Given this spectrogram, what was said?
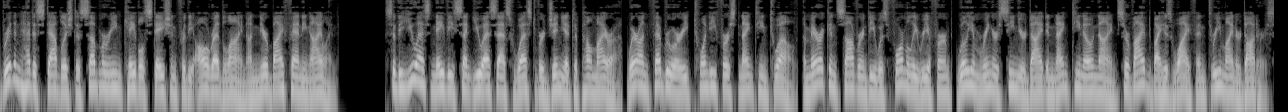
Britain had established a submarine cable station for the All Red Line on nearby Fanning Island. So the U.S. Navy sent USS West Virginia to Palmyra, where on February 21, 1912, American sovereignty was formally reaffirmed. William Ringer Sr. died in 1909, survived by his wife and three minor daughters.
